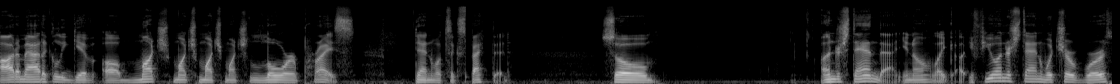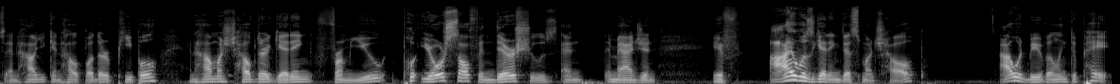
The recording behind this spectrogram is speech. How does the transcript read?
automatically give a much, much, much, much lower price than what's expected. So understand that, you know, like uh, if you understand what you're worth and how you can help other people and how much help they're getting from you, put yourself in their shoes and imagine if I was getting this much help, I would be willing to pay.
